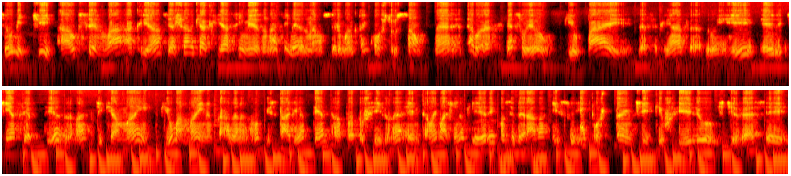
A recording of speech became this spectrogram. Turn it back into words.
se omitir a observar a criança e achando que é assim mesmo. Não é assim mesmo, é um ser humano que está em construção. Né? Agora, penso eu que o pai dessa criança, do Henri, ele tinha certeza né, de que a mãe, que uma mãe, no caso, né, estaria atenta ao próprio filho. Né? Então, imagino que ele considerava isso importante, que o filho estivesse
